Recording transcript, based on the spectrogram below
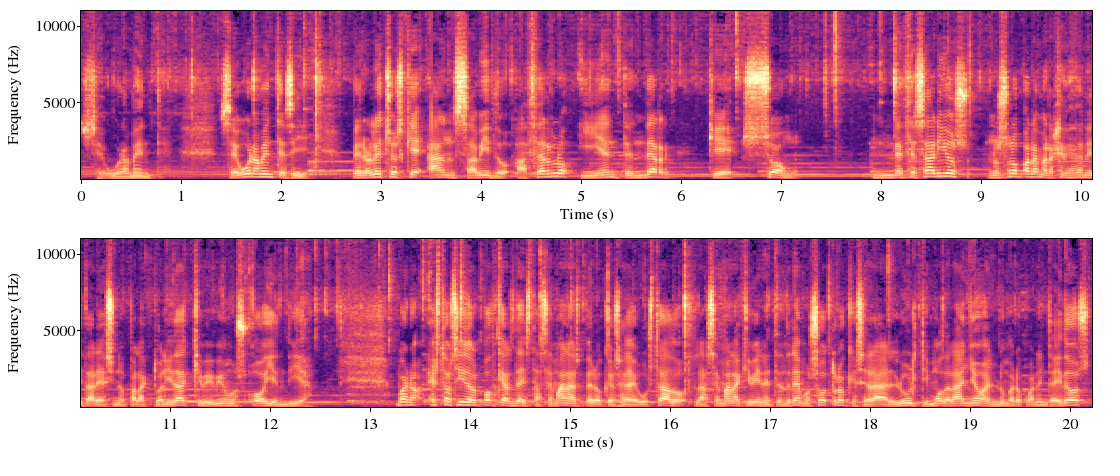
Seguramente. Seguramente sí, pero el hecho es que han sabido hacerlo y entender que son necesarios no solo para emergencia sanitaria, sino para la actualidad que vivimos hoy en día. Bueno, esto ha sido el podcast de esta semana, espero que os haya gustado. La semana que viene tendremos otro, que será el último del año, el número 42.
